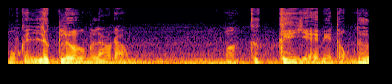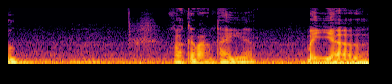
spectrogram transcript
một cái lực lượng lao động mà cực kỳ dễ bị tổn thương. Và các bạn thấy bây giờ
